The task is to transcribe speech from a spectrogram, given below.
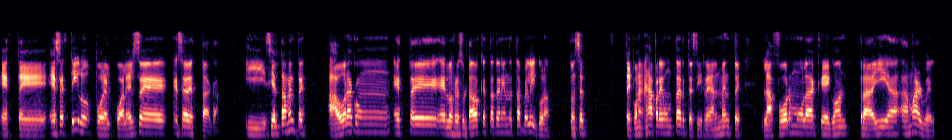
este ese estilo por el cual él se, se destaca. Y ciertamente ahora con este eh, los resultados que está teniendo esta película entonces te pones a preguntarte si realmente la fórmula que Gon traía a Marvel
